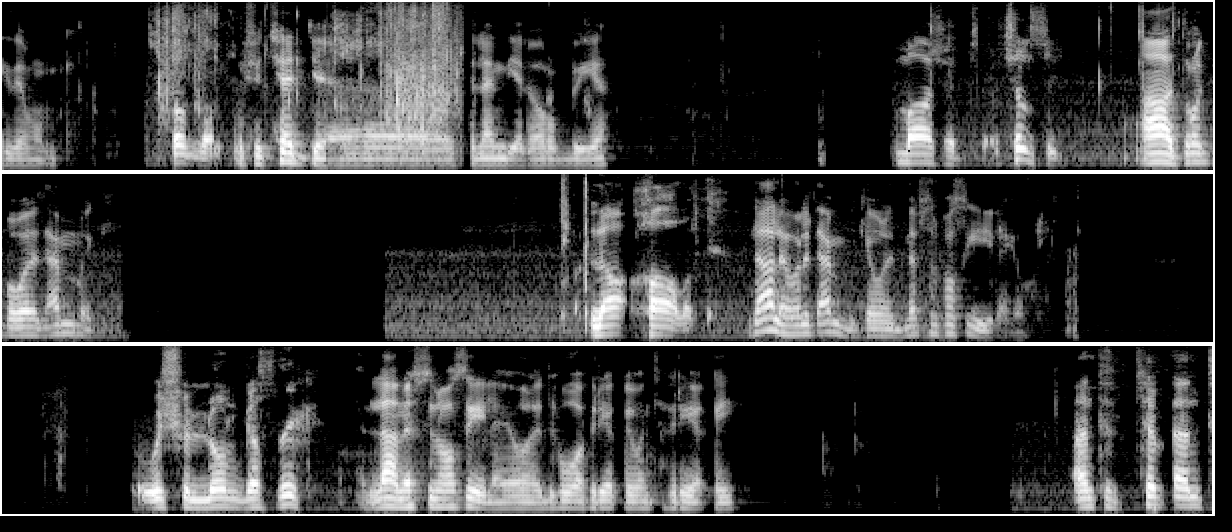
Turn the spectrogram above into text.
إذا ممكن. تفضل. وش تشجع في الأندية الأوروبية؟ ما شجع تشيلسي. آه دروجبا ولد عمك. لا خالك. لا لا ولد عمك يا ولد نفس الفصيلة يا ولد. وش اللون قصدك؟ لا نفس الفصيلة يا ولد هو أفريقي وأنت أفريقي. أنت تب... أنت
